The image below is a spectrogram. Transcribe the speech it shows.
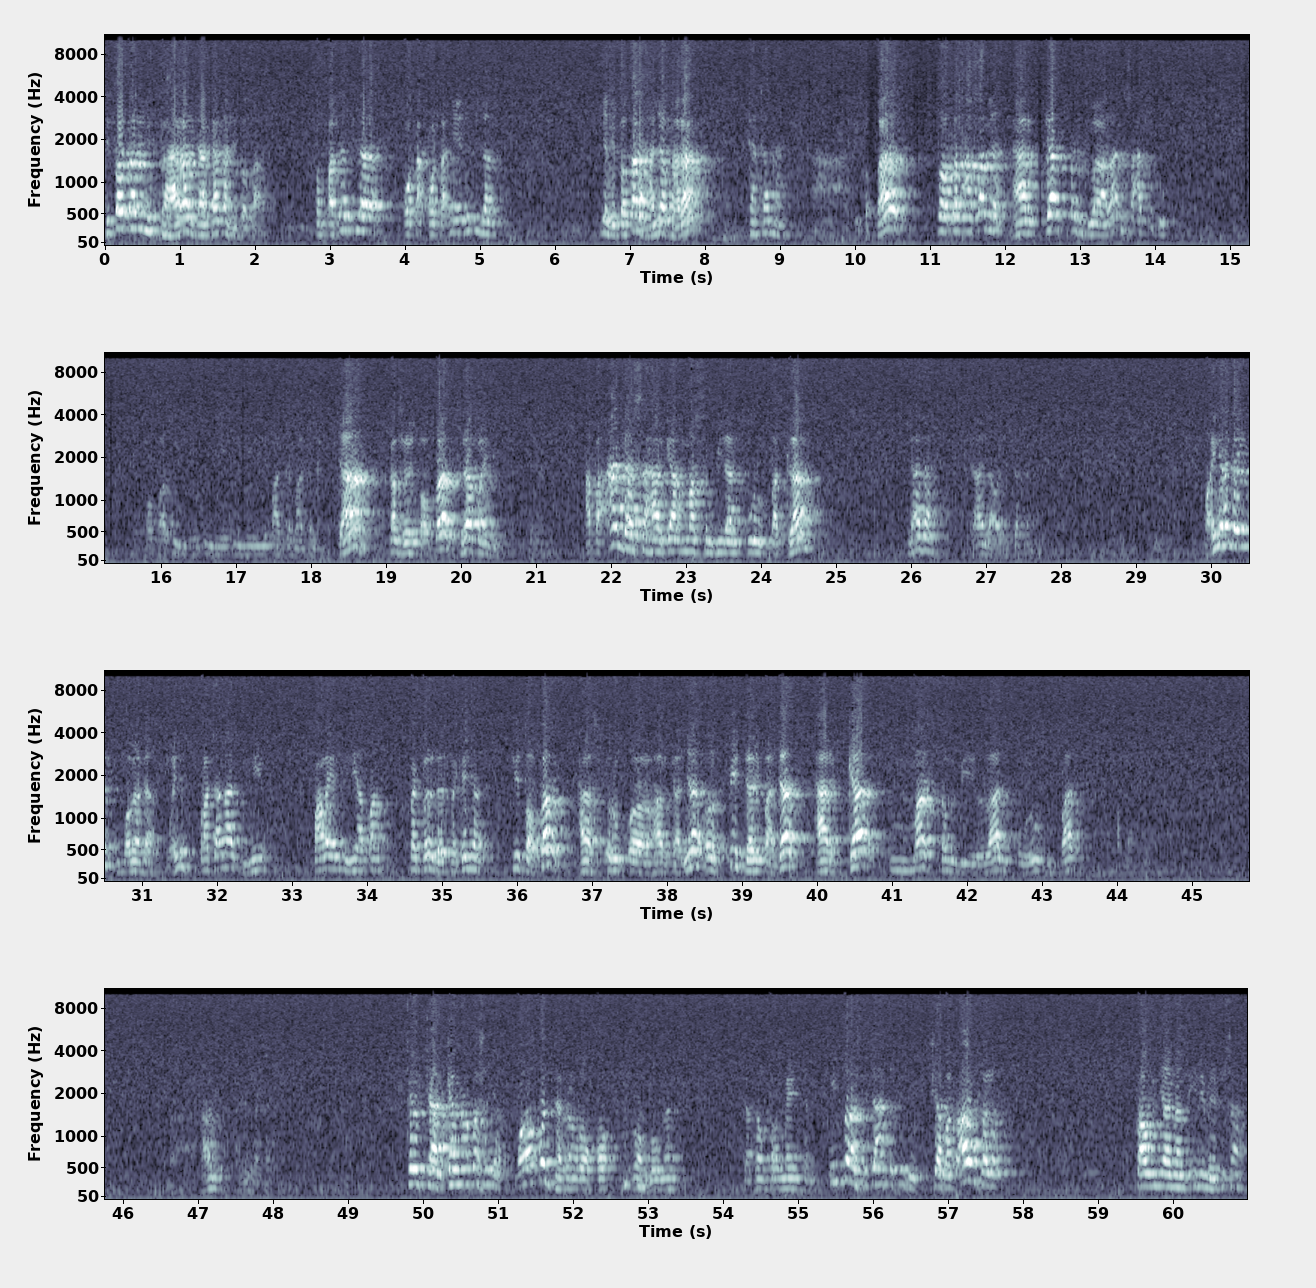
Di total ini barang dagangan di total. Tempatnya tidak, kotak-kotaknya itu tidak. Ya di total hanya barang dagangan. Nah, di total, total apanya? Harga penjualan saat itu. Total ini, ini, ini, ini macam-macam. Ya, kalau sudah total berapa ini? Apa ada seharga emas 94 gram? Enggak ada. Ya, ada kan. Wah ini ada ini, mau ada. Wah ini peracangan, ini palen, ini apa, pebble dan sebagainya. Di total has, uh, harganya lebih daripada harga emas 94 nah, harus ada dagang apa saja, walaupun dagang rokok, rombongan, dagang permen dan itu harus dicatat itu siapa tahu kalau tahunnya nanti ini lebih besar.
